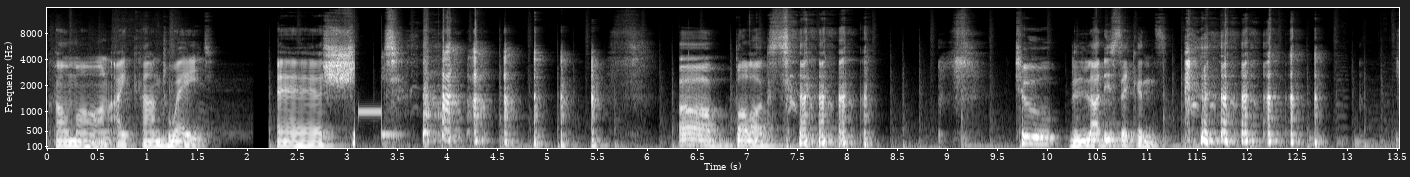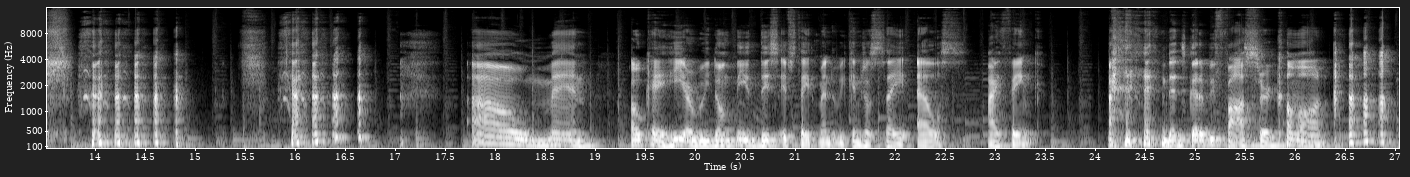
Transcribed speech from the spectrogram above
Come on, I can't wait. Uh, shit. oh, bollocks. Two bloody seconds. oh, man. Okay, here we don't need this if statement. We can just say else, I think. That's gotta be faster, come on.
